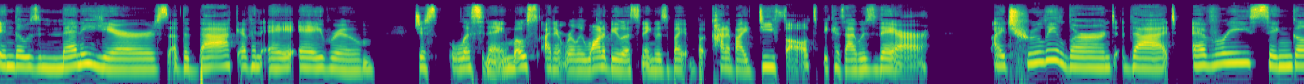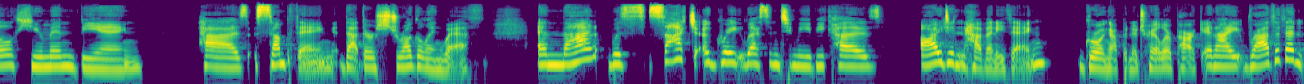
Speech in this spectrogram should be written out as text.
in those many years of the back of an AA room, just listening. Most I didn't really want to be listening, it was by, but kind of by default because I was there. I truly learned that every single human being has something that they're struggling with. And that was such a great lesson to me because I didn't have anything growing up in a trailer park. And I, rather than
